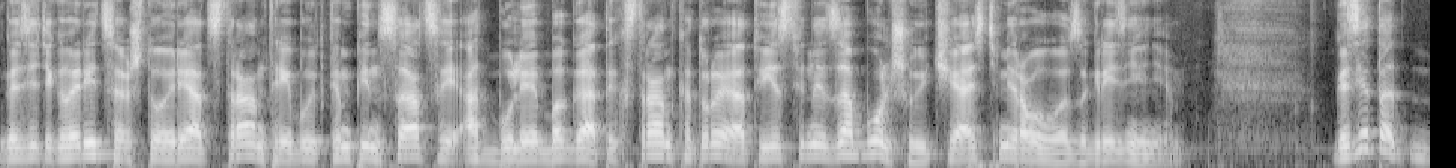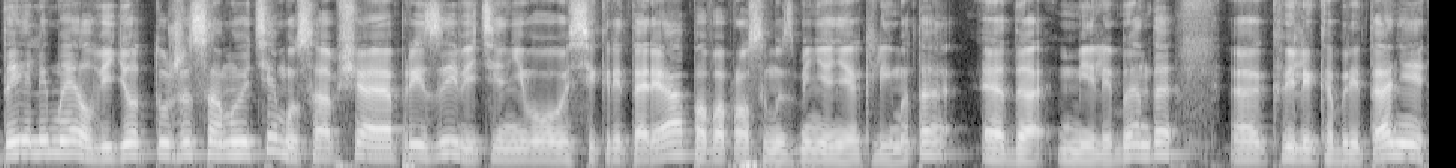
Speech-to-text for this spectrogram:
В газете говорится, что ряд стран требует компенсации от более богатых стран, которые ответственны за большую часть мирового загрязнения. Газета Daily Mail ведет ту же самую тему, сообщая о призыве теневого секретаря по вопросам изменения климата Эда Миллибенда э, к Великобритании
